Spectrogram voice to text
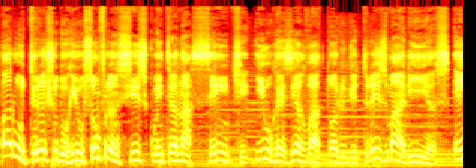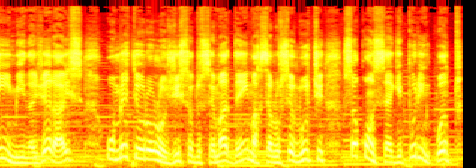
Para o trecho do rio São Francisco entre a nascente e o reservatório de Três Marias, em Minas Gerais, o meteorologista do CEMADEM, Marcelo Celucci, só consegue, por enquanto,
